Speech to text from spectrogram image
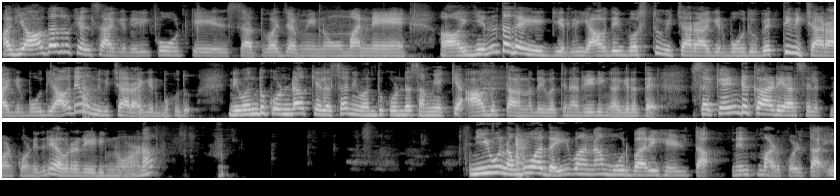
ಅದು ಯಾವುದಾದ್ರೂ ಕೆಲಸ ಆಗಿರಲಿ ಕೋರ್ಟ್ ಕೇಸ್ ಅಥವಾ ಜಮೀನು, ಮನೆ ಎಂಥದೇ ಹೇಗಿರಲಿ ಯಾವುದೇ ವಸ್ತು ವಿಚಾರ ಆಗಿರಬಹುದು, ವ್ಯಕ್ತಿ ವಿಚಾರ ಆಗಿರಬಹುದು, ಯಾವುದೇ ಒಂದು ವಿಚಾರ ಆಗಿರಬಹುದು, ನೀವು ಅಂದುಕೊಂಡ ಕೆಲಸ ನೀವು ಅಂದುಕೊಂಡ ಸಮಯಕ್ಕೆ ಆಗುತ್ತಾ ಅನ್ನೋದು ಇವತ್ತಿನ ರೀಡಿಂಗ್ ಆಗಿರುತ್ತೆ. ಸೆಕೆಂಡ್ ಕಾರ್ಡ್ ಯಾರು ಸೆಲೆಕ್ಟ್ ಮಾಡ್ಕೊಂಡಿದ್ರಿ? ಅವರ ರೀಡಿಂಗ್ ನೋಡೋಣ. ನೀವು ನಂಬುವ ದೈವನ ಮೂರು ಬಾರಿ ಹೇಳ್ತಾ, ನೆನ್ಪು ಮಾಡ್ಕೊಳ್ತಾ ಈ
